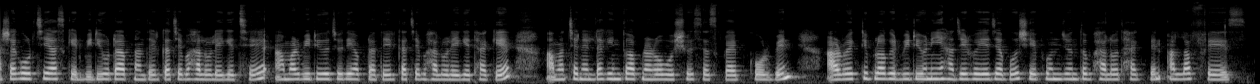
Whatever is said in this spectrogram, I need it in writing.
আশা করছি আজকের ভিডিওটা আপনাদের কাছে ভালো লেগেছে। আমার ভিডিও যদি আপনাদের কাছে ভালো লেগে থাকে, আমার চ্যানেলটা কিন্তু আপনারা অবশ্যই সাবস্ক্রাইব করবেন। আরও একটি ব্লগের ভিডিও নিয়ে হাজির হয়ে যাব। সে পর্যন্ত ভালো থাকবেন। আল্লাহ হাফেজ।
